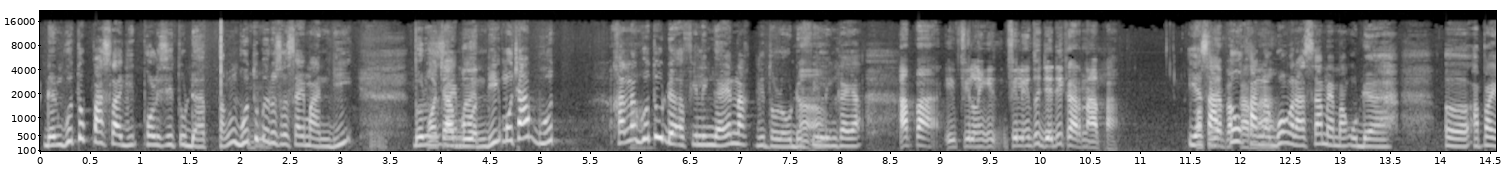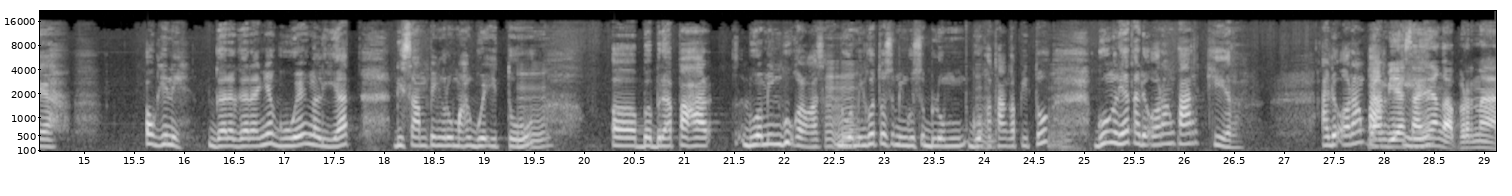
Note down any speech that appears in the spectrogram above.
Dan gue tuh pas lagi polisi itu datang, gue tuh baru selesai mandi, baru Mau selesai cabut. mandi, mau cabut. Karena gue tuh udah feeling gak enak gitu loh, udah feeling kayak apa feeling feeling itu jadi karena apa? Ya Maksudnya apa satu karena- karena gue ngerasa memang udah eh, apa ya? Oh gini, gara-garanya gue ngeliat di samping rumah gue itu eh, beberapa hari dua minggu kalau nggak salah dua minggu atau seminggu sebelum gue ketangkep itu, gue ngeliat ada orang parkir. Ada orang Yang parkir. biasanya nggak pernah.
